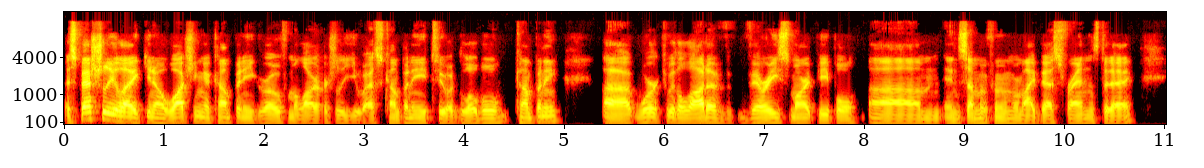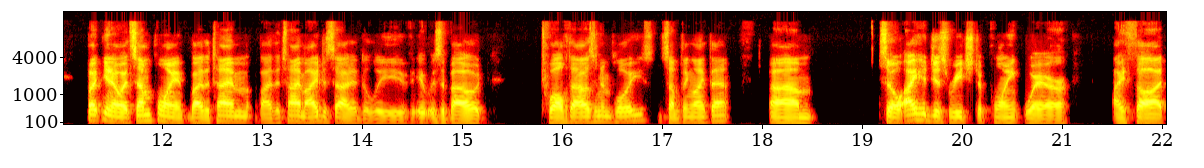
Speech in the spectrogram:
especially like, you know, watching a company grow from a largely US company to a global company. Uh, worked with a lot of very smart people, um, and some of whom are my best friends today. But you know, at some point, by the time by the time I decided to leave, it was about twelve thousand employees, something like that. Um, so I had just reached a point where I thought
